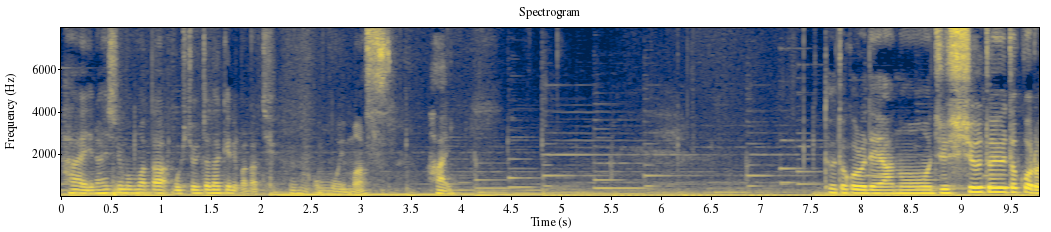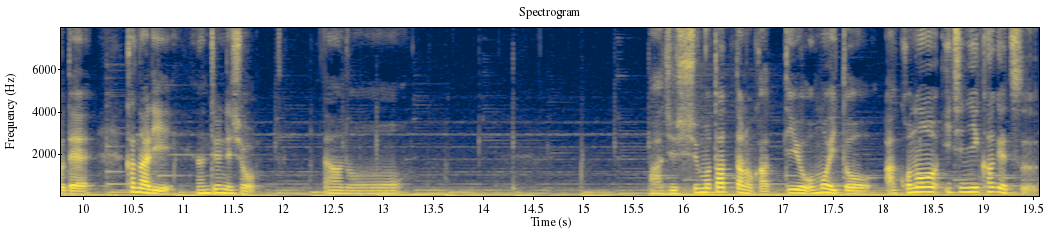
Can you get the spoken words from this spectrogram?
はい、来週もまたご視聴いただければなというふうに思います。はいというところであの10週というところでかなり何て言うんでしょう。あのあ10週も経ったのかっていう思いとあこの12ヶ月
